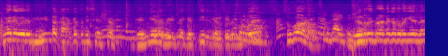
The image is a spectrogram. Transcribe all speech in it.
അങ്ങനെ ഒരു നീണ്ട കറക്കത്തിന് ശേഷം ഗംഗയുടെ വീട്ടിലേക്ക് എത്തിയിരിക്കുകയാണ്. മക്കളെ സുഖമാണോ? ജ്വല്ലറി ബ്രാൻഡ് ഒക്കെ തുടങ്ങിയല്ലേ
